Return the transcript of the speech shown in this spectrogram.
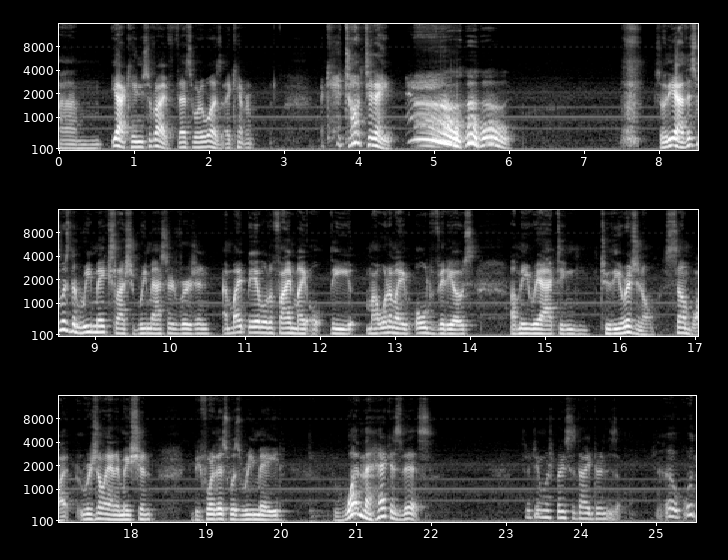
um, yeah, "Can You Survive?" That's what it was. I can't. I can't talk today. So yeah, this was the remake slash remastered version. I might be able to find my the my one of my old videos of me reacting to the original, somewhat original animation before this was remade. What in the heck is this? Thirteen more spaces died during this. Uh, what,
